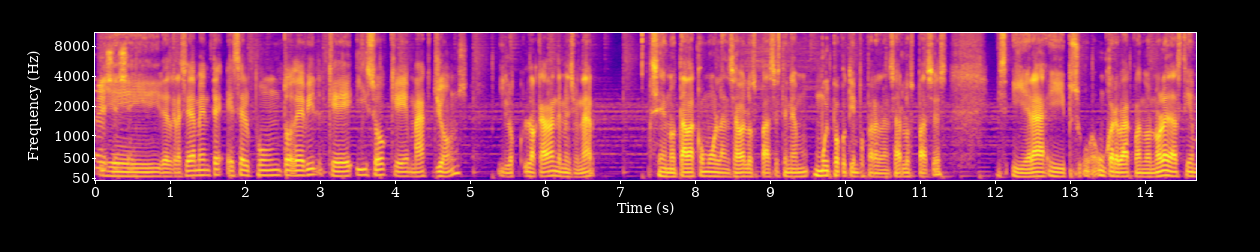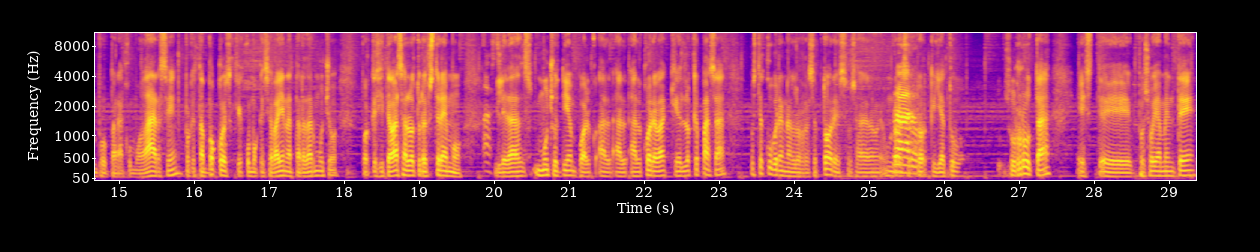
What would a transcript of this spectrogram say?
y, desgraciadamente es el punto débil que hizo que Mac Jones, y lo, lo acaban de mencionar, se notaba cómo lanzaba los pases, tenía muy poco tiempo para lanzar los pases y, era y pues, un coreback cuando no le das tiempo para acomodarse, porque tampoco es que como que se vayan a tardar mucho, porque si te vas al otro extremo y le das mucho tiempo al, al, al, coreback, ¿qué es lo que pasa? Pues te cubren a los receptores, o sea, un receptor que ya tuvo su ruta, este, pues obviamente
